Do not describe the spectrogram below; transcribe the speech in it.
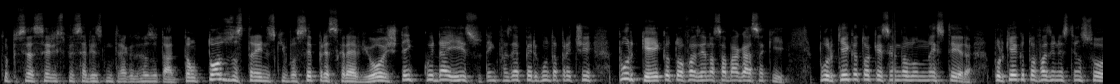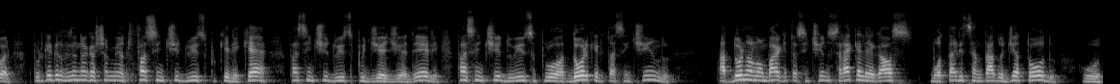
tu precisa ser especialista em entrega do resultado. Então, todos os treinos que você prescreve hoje, tem que cuidar isso, tem que fazer a pergunta para ti, por que, que eu estou fazendo essa bagaça aqui? Por que, que eu estou aquecendo aluno na esteira? Por que, que eu estou fazendo extensor? Por que, que eu estou fazendo agachamento? Faz sentido isso porque ele quer? Faz sentido isso para o dia a dia dele? Faz sentido isso para a dor que ele está sentindo? A dor na lombar que está sentindo, será que é legal botar ele sentado o dia todo? O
